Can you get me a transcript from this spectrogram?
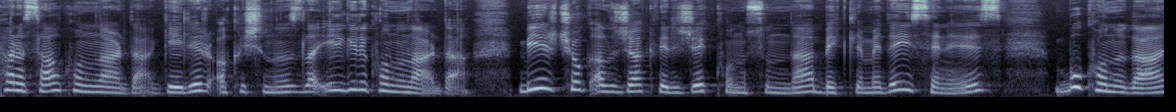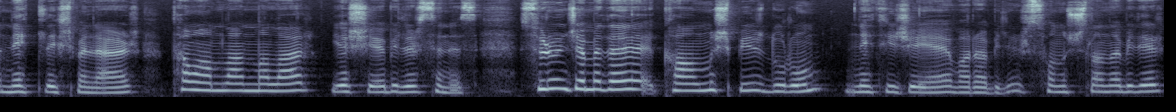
parasal konularda, gelir akışınızla ilgili konularda, birçok alacak verecek konusunda beklemedeyseniz bu konuda netleşmeler, tamamlanmalar yaşayabilirsiniz. Sürüncemede kalmış bir durum neticeye varabilir, sonuçlanabilir.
